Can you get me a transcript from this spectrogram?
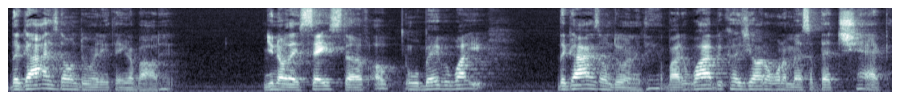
the guys don't do anything about it. You know, they say stuff. Oh, well, baby, why you? The guys don't do anything about it. Why? Because y'all don't want to mess up that check.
